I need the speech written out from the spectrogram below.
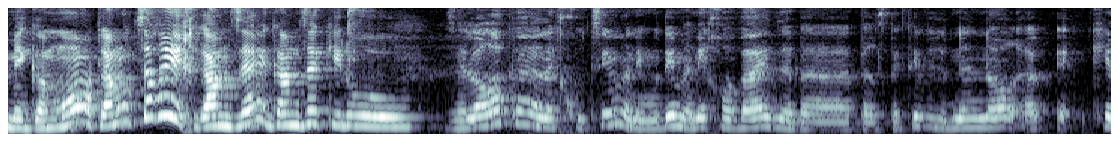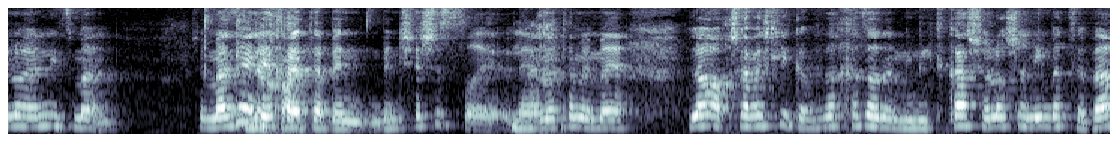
המגמות, למה הוא צריך? גם זה, גם זה כאילו... זה לא רק הלחצים, הלימודים, אני חווה את זה בפרספקטיבה של בני נוער, כאילו אין לי זמן. מה זה לך, נכון. אתה בן 16, לאן נכון. אתה ממהר? לא, עכשיו יש לי גם כזה כזאת, אני נתקע שלוש שנים בצבא,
